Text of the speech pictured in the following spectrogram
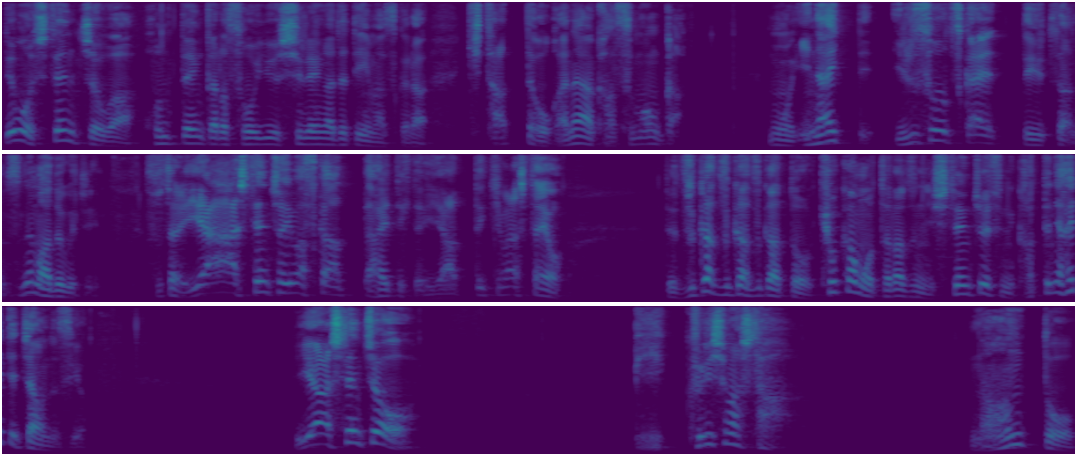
でも支店長は本店からそういう指令が出ていますから来たってお金は貸すもんか。もういないってイルスを使えって言ってたんですね窓口。そしたら「いやー支店長いますか?」って入ってきて「やってきましたよ」でずかずかずかと許可も取らずに支店長室に勝手に入ってっちゃうんですよいや支店長びっくりしました。なんと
